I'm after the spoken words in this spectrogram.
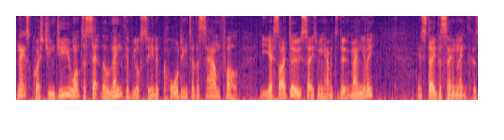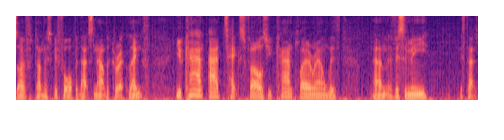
Next question, do you want to set the length of your scene according to the sound file? Yes, I do. Saves me having to do it manually. It stayed the same length because I've done this before, but that's now the correct length. You can add text files, you can play around with um, if that's,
